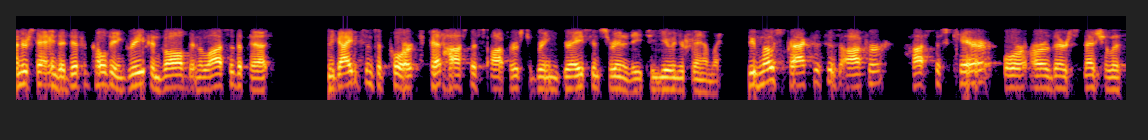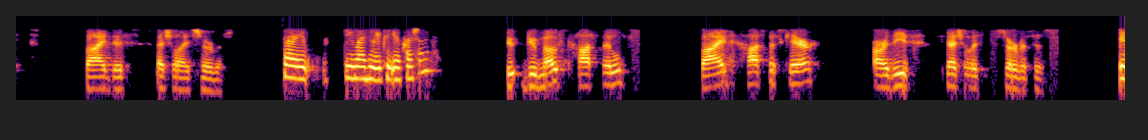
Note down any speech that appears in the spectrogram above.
understanding the difficulty and grief involved in the loss of the pet, and the guidance and support pet hospice offers to bring grace and serenity to you and your family. Do most practices offer hospice care or are there specialists by this specialized service? Sorry, do you mind to repeat your question? Do, do most hospitals provide hospice care? Are these specialist services? Do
